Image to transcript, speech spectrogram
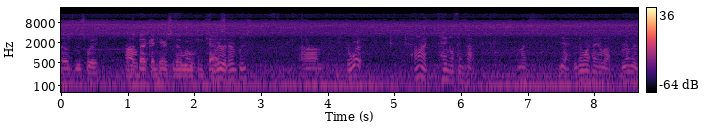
nose this way. And Oh, the back end here so that way we can cast. Really don't, please. Um, For what? I don't want to tangle things up. Unless, yeah, I don't want to tangle up. Really.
